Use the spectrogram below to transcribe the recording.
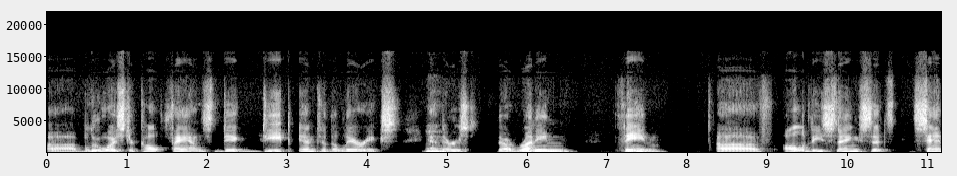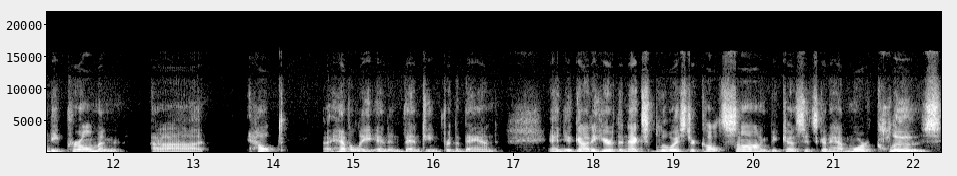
uh, Blue Oyster Cult fans dig deep into the lyrics, mm. and there's the running theme of all of these things that Sandy Pearlman uh, helped heavily in inventing for the band and you got to hear the next Blue Oyster Cult song because it's going to have more clues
